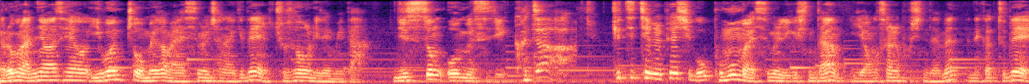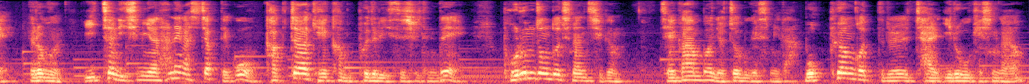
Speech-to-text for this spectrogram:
여러분 안녕하세요. 이번 주 오메가 말씀을 전하게 될 주성을 이됩니다. 뉴스송 오 메시지 가자! 큐티책을 펴시고 본문 말씀을 읽으신 다음 이 영상을 보신다면 은혜가 두 배. 여러분 2022년 한 해가 시작되고 각자가 계획한 목표들이 있으실 텐데 보름 정도 지난 지금 제가 한번 여쭤보겠습니다. 목표한 것들을 잘 이루고 계신가요?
